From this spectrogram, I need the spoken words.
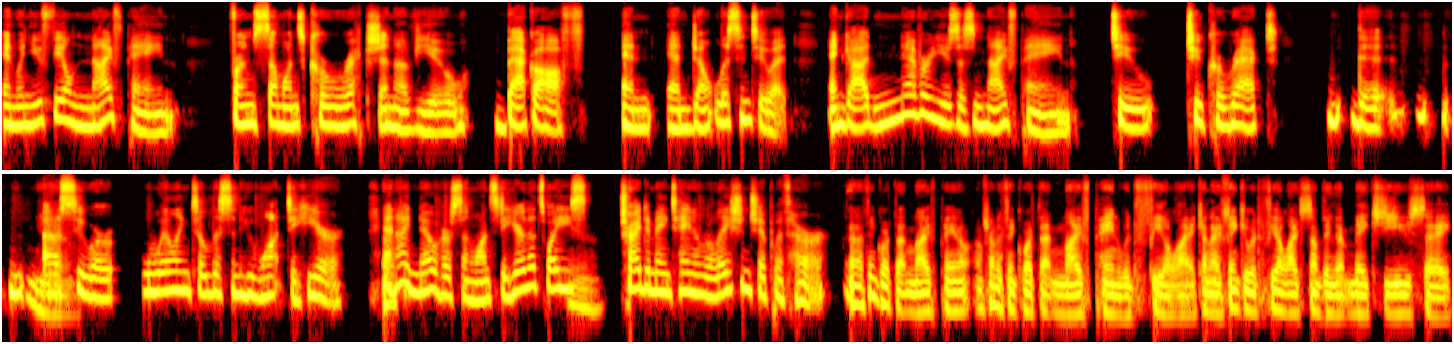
And when you feel knife pain from someone's correction of you, back off and and don't listen to it. And God never uses knife pain to to correct the yeah. us who are willing to listen, who want to hear. And I know her son wants to hear. That's why he's Yeah. tried to maintain a relationship with her. And I think what that knife pain, I'm trying to think what that knife pain would feel like. And I think it would feel like something that makes you say,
